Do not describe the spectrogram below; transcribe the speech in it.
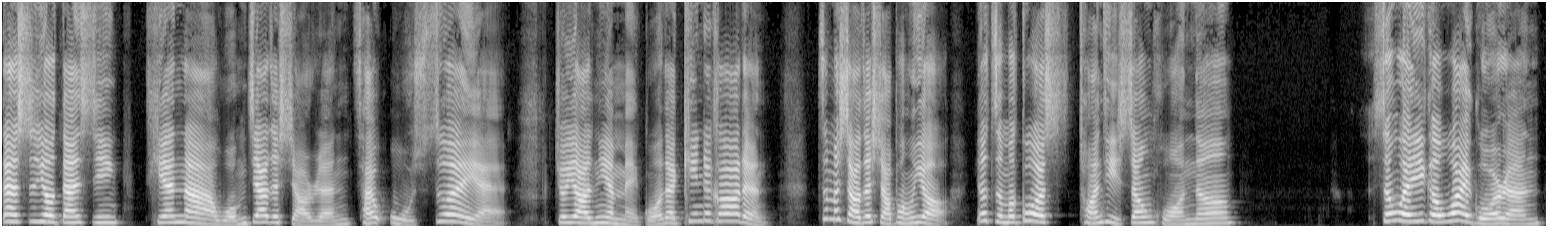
但是又担心。天呐，我们家的小人才五岁耶，就要念美国的 Kindergarten，这么小的小朋友要怎么过团体生活呢？身为一个外国人，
